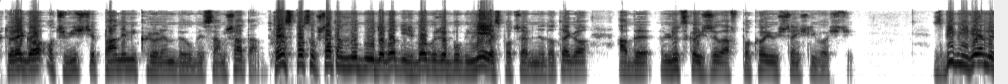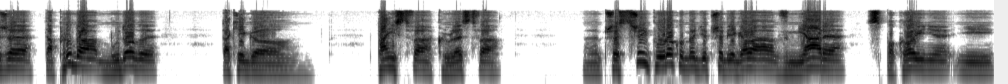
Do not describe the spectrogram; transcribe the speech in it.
którego oczywiście panem i królem byłby sam szatan. W ten sposób szatan mógłby udowodnić Bogu, że Bóg nie jest potrzebny do tego, aby ludzkość żyła w pokoju i szczęśliwości. Z Biblii wiemy, że ta próba budowy takiego państwa, królestwa e, przez 3,5 roku będzie przebiegała w miarę spokojnie i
